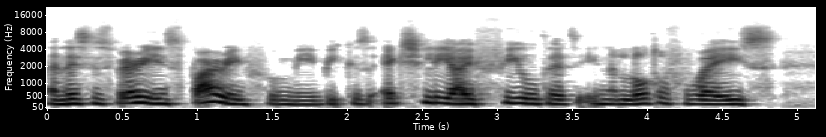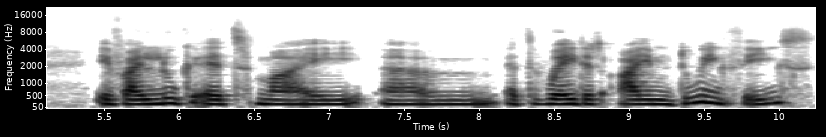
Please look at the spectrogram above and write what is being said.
And this is very inspiring for me because actually I feel that in a lot of ways, if I look at my um, at the way that I'm doing things,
